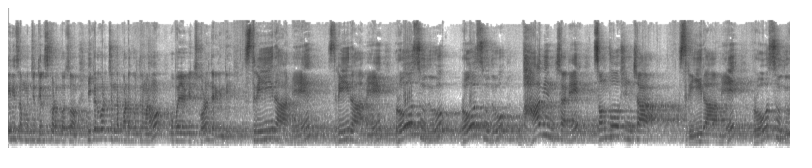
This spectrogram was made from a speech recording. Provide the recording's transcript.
దేనికి సంబంధించింది తెలుసుకోవడం కోసం ఇక్కడ కూడా చిన్న కొండ గుర్తును మనము ఉపయోగించుకోవడం జరిగింది. శ్రీరామే శ్రీరామే రోసుదు రోసుదు భావించనే సంతోషించ. శ్రీరామే రోసుదు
